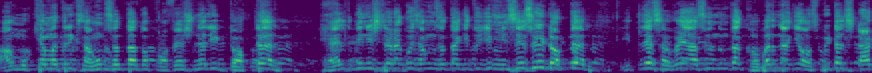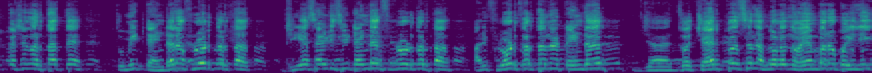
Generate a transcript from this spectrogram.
हांव मुख्यमंत्रीक सांगूंक सोदता तो प्रोफेशनली डॉक्टर हेल्थ मिनिस्टराकूय सांगूंक सोदता की तुजी मिसेसूय डॉक्टर इतले सगळे आसून तुमकां खबर ना की हॉस्पिटल स्टार्ट कशें करतात ते. तुम्ही टेंडर फ्लोट करतात जीएसआयडीसी टेंडर फ्लोट करता आणि फ्लोट करताना टेंडर जो चेअरपर्सन आसलो नोव्हेंबरा पयलीं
